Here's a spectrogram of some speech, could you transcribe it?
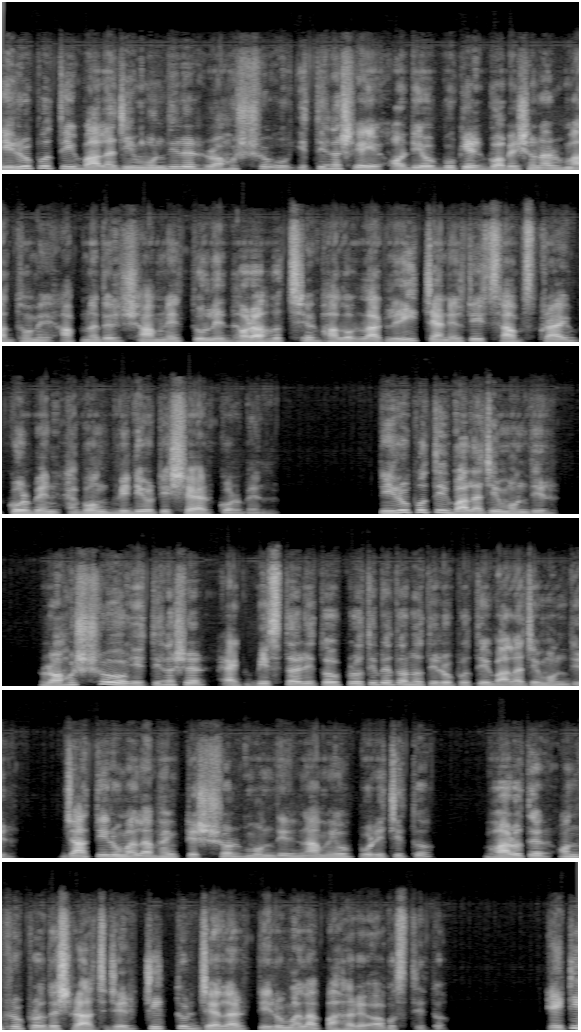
তিরুপতি বালাজি মন্দিরের রহস্য ও ইতিহাসে এই অডিও বুকের গবেষণার মাধ্যমে আপনাদের সামনে তুলে ধরা হচ্ছে। ভালো লাগলেই চ্যানেলটি সাবস্ক্রাইব করবেন এবং ভিডিওটি শেয়ার করবেন। তিরুপতি বালাজি মন্দির, রহস্য ও ইতিহাসের এক বিস্তারিত প্রতিবেদন তিরুপতি বালাজি মন্দির, যা তিরুমালা ভেঙ্কটেশ্বর মন্দির নামেও পরিচিত, ভারতের অন্ধ্রপ্রদেশ রাজ্যের চিত্তুর জেলার তিরুমালা পাহাড়ে অবস্থিত। এটি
